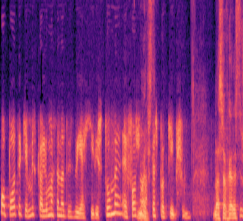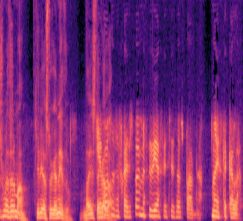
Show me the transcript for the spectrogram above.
οπότε και εμείς καλούμαστε να τις διαχειριστούμε εφόσον Μάλιστα. αυτές προκύψουν. Να σε ευχαριστήσουμε θερμά, κυρία Στογιαννίδου. Να είστε και καλά. εγώ σας ευχαριστώ, είμαι στη διάθεσή σας πάντα. Να είστε καλά.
